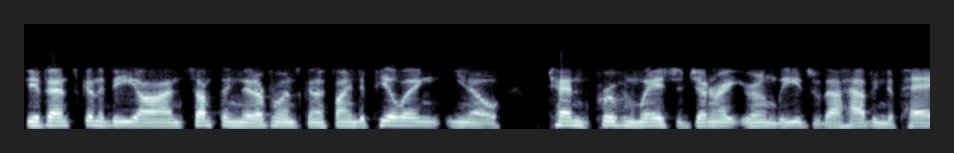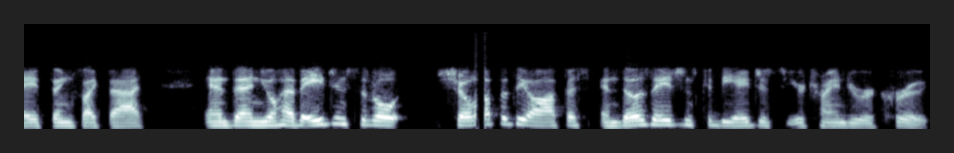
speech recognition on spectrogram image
The event's going to be on something that everyone's going to find appealing, you know, 10 proven ways to generate your own leads without having to pay, things like that. And then you'll have agents that'll show up at the office, and those agents could be agents that you're trying to recruit.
